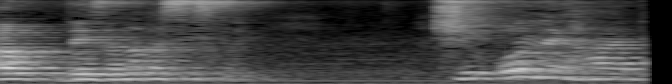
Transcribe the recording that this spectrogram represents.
Oh, there's another sister. She only had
